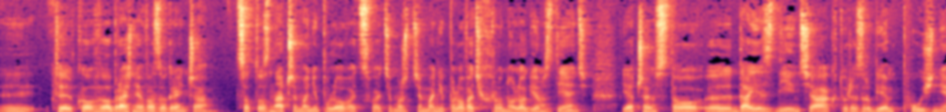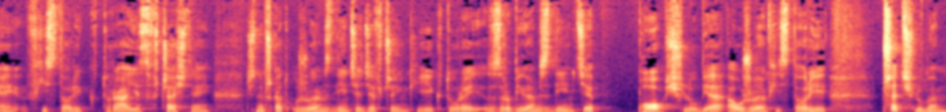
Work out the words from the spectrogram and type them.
Yy, tylko wyobraźnia Was ogranicza. Co to znaczy manipulować? Słuchajcie, możecie manipulować chronologią zdjęć. Ja często yy, daję zdjęcia, które zrobiłem później w historii, która jest wcześniej. Czy na przykład użyłem zdjęcia dziewczynki, której zrobiłem zdjęcie po ślubie, a użyłem historii przed ślubem.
